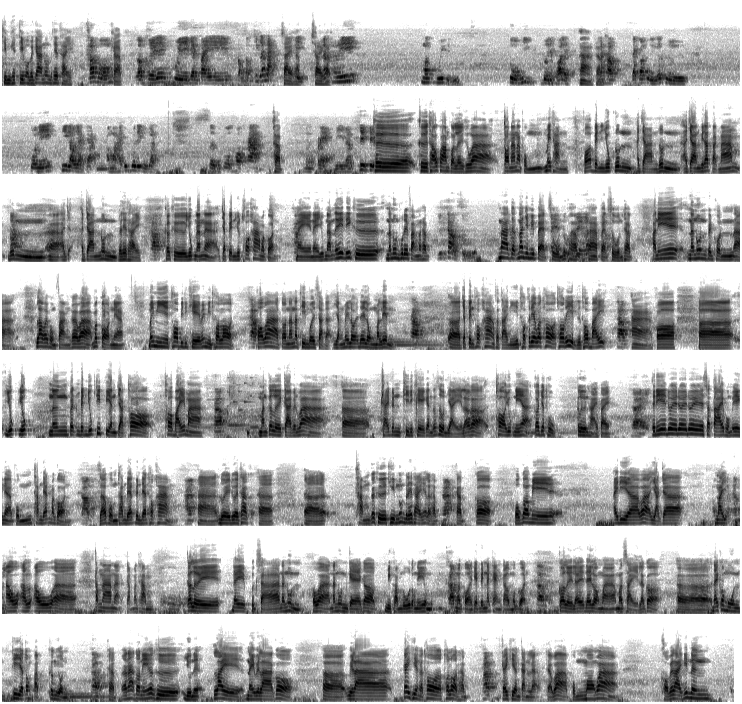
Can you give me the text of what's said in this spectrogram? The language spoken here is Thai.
ทีมทีมโอเมก้านุ่นประเทศไทยครับผม ครับ เราเคยได้คุยกันไปสองสามคลิปแล้วแหละใช่ครับ ใช่ครับแล้วครั้งนี้มาคุยถึงตัวพี่โดยเฉพาะเลยอ่าครับ นะครับ แต่ก่อนอื่นก็คือ ตัวนี้ที่เราอยากจะเอามาให้เพื่อนๆได้ดูกันเซอร์วิโก้ท่อข้างครับ มันแปลกดีนะพี่คือคือเท้าความก่อนเลยคือว่าตอนนั้นอะผมไม่ทัน เพราะว่าเป็นยุครุ่นอาจารย์ รุ่นอาจารย์วิรัตปากน้ำรุ่นอ่าอาจอาจารย์นุ่นประเทศไทยครับก็คือยุคนั้นน่ะจะเป็นยุคท่อข้างมาก่อนครับในในยุคนั้นนี่นี่คือนันนุ่นพูดได้ฟังนะครับ ยุคเก้าศูนย์น่าจะน่าจะมี 80หรือเปล่าครับด้วยนะอ่า80 ครับ อันนี้นันนุ่นเป็นคนอ่าเล่าให้ผมฟังก็ว่าเมื่อก่อนเนี่ยไม่มีท่อ BTK ไม่มีท่อรอด ครับเพราะว่าตอนนั้นน่ะทีมบริษัทอะยังไม่ได้ลงมาเล่นครับเอ่อจะเป็นท่อข้างสไตล์นี้ท่อเขาเรียกว่าท่อท่อรีดหรือท่อไบต์ครับอ่าพออ่ายุคยุคหนึ่งเป็นเป็นยุคที่เปลี่ยนจากท่อท่อไบต์มา ครับมันก็เลยกลายเป็นว่าเอ่อใช้เป็น TDK กันซะส่วนใหญ่ แล้วก็ท่อยุคนี้อะก็จะถูกกลืนหายไป ใช่ทีนี้ด้วยด้วยด้วยสไตล์ผมเองเนี่ย ผมทำแดดมาก่อน ครับแล้วผมทำแดดเป็นแดดท่อข้างฮะอ่าด้วยด้วยถ้าอ่าอ่าทำก็คือทีมนุ่นประเทศไทยเนี่ยแหละครับ ฮะครับก็ผมก็มีไอเดียว่าอยากจะมาทำอีกเอาเอาเอาอ่าตำนานอะกลับมาทำโอ้โหก็เลย ได้ปรึกษานันนุ่น เพราะว่านันนุ่นแกก็มีความรู้ตรงนี้อยู่มาก่อนแกเป็นนักแข่งเก่ามาก่อน ครับ ก็เลยได้ได้ลองมามาใส่แล้วก็เอ่อได้ข้อมูลที่จะต้องปรับเครื่องยนต์ครับ ครับแล้วณตอนนี้ก็คืออยู่ในไล่ในเวลาก็เอ่อเวลาใกล้เคียงกับท่อท่อรอดครับ ครับ ใกล้เคียงกันแหละแต่ว่าผมมองว่าขอเวลาอีกนิดนึง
